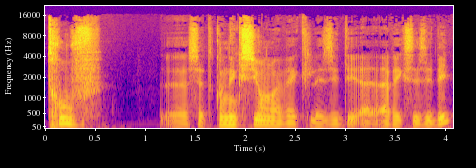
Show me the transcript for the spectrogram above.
trouve euh, cette connexion avec, les idées, euh, avec ses idées,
